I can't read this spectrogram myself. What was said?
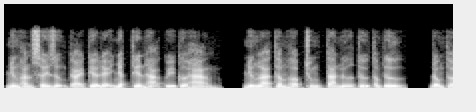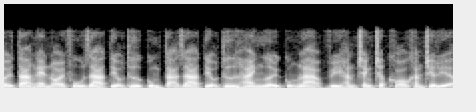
nhưng hắn xây dựng cái kia đệ nhất thiên hạ quý cửa hàng, nhưng là thâm hợp chúng ta nữ tử tâm tư, đồng thời ta nghe nói phủ gia tiểu thư cùng tả gia tiểu thư hai người cũng là vì hắn tranh chấp khó khăn chia lịa,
